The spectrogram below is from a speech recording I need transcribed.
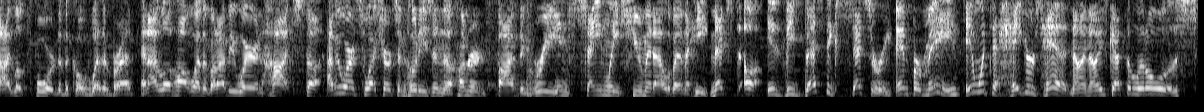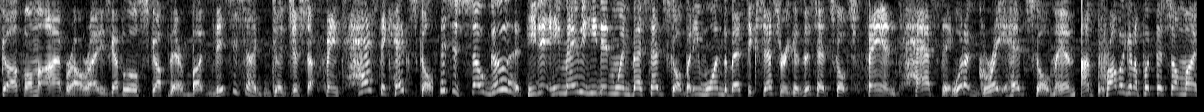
I look forward to the cold weather, Brad. And I love hot weather, but I'd be wearing hot stuff. I'd be wearing sweatshirts and hoodies in the 105 degree, insanely humid Alabama heat. Next up is the best accessory, and for me, it went to Hager's head. Now, I know he's got the little scuff on the eyebrow, right? He's got the little scuff there, but this is a just a fantastic head sculpt. This is so good. He did. He maybe he didn't win best head sculpt, but he won the best accessory because this head sculpt's fantastic. What a great head sculpt, man. I'm probably gonna put this on my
